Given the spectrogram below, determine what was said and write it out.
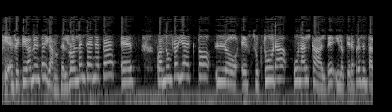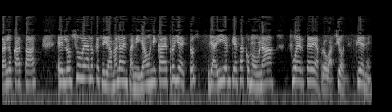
Efectivamente, digamos, el rol del DNP es cuando un proyecto lo estructura un alcalde y lo quiere presentar a Locat Paz, él lo sube a lo que se llama la ventanilla única de proyectos y ahí empieza como una suerte de aprobaciones. Tiene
